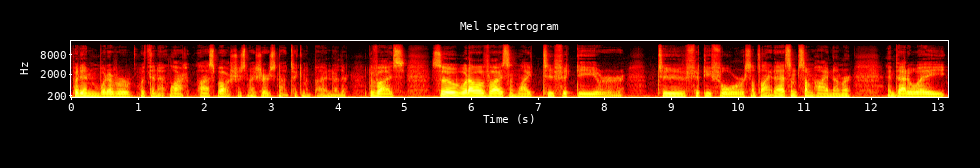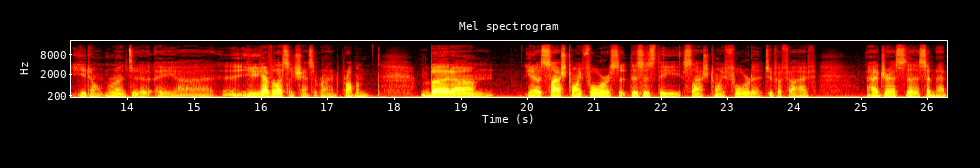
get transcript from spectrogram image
put in whatever within that last box just make sure it's not taken up by another device. So what I would advise something like 250 or 254 or something like that, some some high number, and that way you don't run to a uh, you have a lesser chance of running a problem. But um, you know, slash 24. So this is the slash 24 to 255 address, the uh, subnet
